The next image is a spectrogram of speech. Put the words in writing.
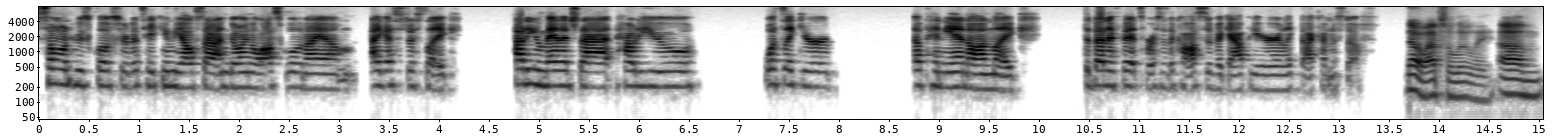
someone who's closer to taking the LSAT and going to law school than I am, I guess just like how do you manage that? How do you what's like your opinion on like the benefits versus the cost of a gap year like that kind of stuff? No absolutely. Um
